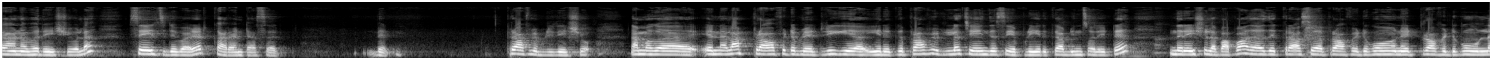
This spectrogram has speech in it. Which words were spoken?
டேன் ஓவர் ரேஷியோவில் sales divided current asset then profitability ratio நம்ம என்னெல்லாம் ப்ராஃபிட்டபிலிட்டி இருக்குது ப்ராஃபிட்டில் சேஞ்சஸ் எப்படி இருக்குது அப்படின்னு சொல்லிட்டு இந்த ரேஷியோவில் பார்ப்போம். அதாவது கிராஸ் ப்ராஃபிட்டுக்கும் நெட் ப்ராஃபிட்டுக்கும் உள்ள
